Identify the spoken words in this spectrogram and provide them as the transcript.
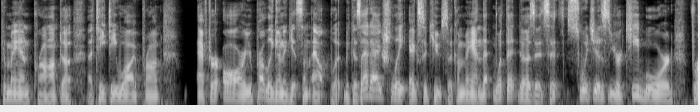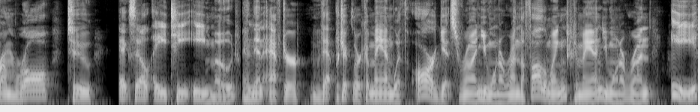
command prompt, a, a TTY prompt, after R, you're probably going to get some output because that actually executes a command. That What that does is it switches your keyboard from raw to XLATE mode. And then after that particular command with R gets run, you want to run the following command. You want to run E.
